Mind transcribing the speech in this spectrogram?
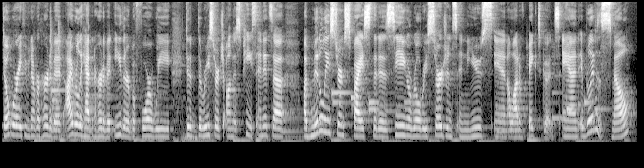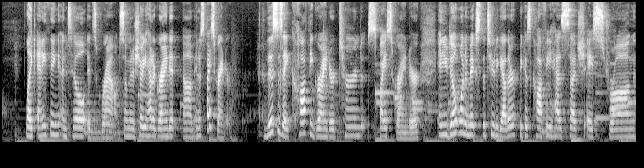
don't worry if you've never heard of it. I really hadn't heard of it either before we did the research on this piece. And it's a, a Middle Eastern spice that is seeing a real resurgence in use in a lot of baked goods. And it really doesn't smell like anything until it's ground. So I'm gonna show you how to grind it um, in a spice grinder. This is a coffee grinder turned spice grinder. And you don't want to mix the two together because coffee has such a strong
